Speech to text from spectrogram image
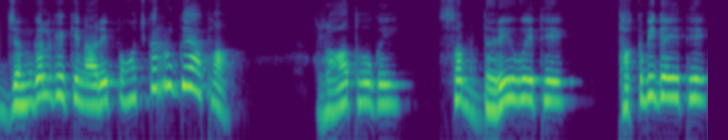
जंगल के किनारे पहुंचकर रुक गया था। रात हो गई, सब डरे हुए थे, थक भी गए थे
